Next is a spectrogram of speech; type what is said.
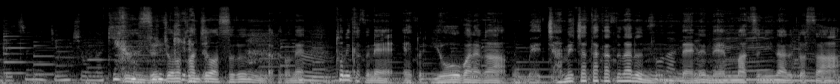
別に順調な気が。順調な感じはするんだけどね、うん。とにかくね、えっと洋花がもうめちゃめちゃ高くなるんだよねね。年末になるとさ。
